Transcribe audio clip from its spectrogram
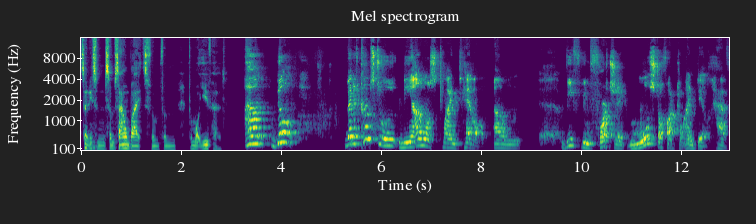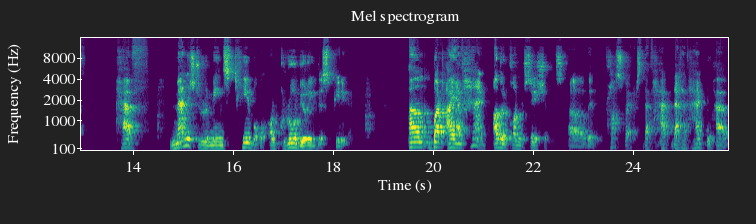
certainly some some sound bites from from from what you've heard. Um, Bill, when it comes to Neeyamo's clientele, um, uh, we've been fortunate. Most of our clientele have have managed to remain stable or grow during this period. Um, but I have had other conversations uh, with prospects that have that have had to have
